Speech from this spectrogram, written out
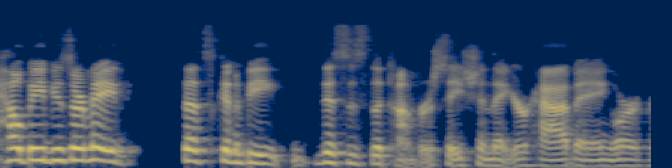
how babies are made that's going to be this is the conversation that you're having or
